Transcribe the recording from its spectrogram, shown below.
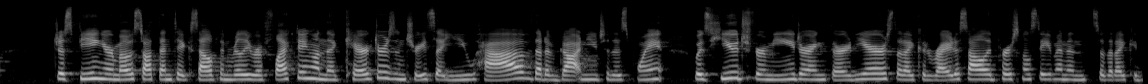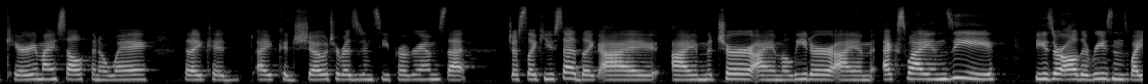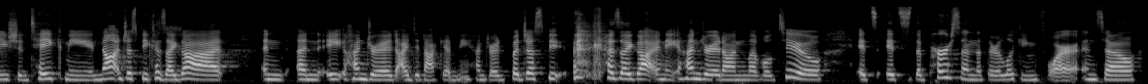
just being your most authentic self and really reflecting on the characters and traits that you have that have gotten you to this point was huge for me during third year so that I could write a solid personal statement and so that I could carry myself in a way that I could I could show to residency programs that just like you said like I I am mature, I am a leader, I am X Y and Z. These are all the reasons why you should take me, not just because I got an an 800 i did not get an 800 but just be, because i got an 800 on level two it's it's the person that they're looking for and so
